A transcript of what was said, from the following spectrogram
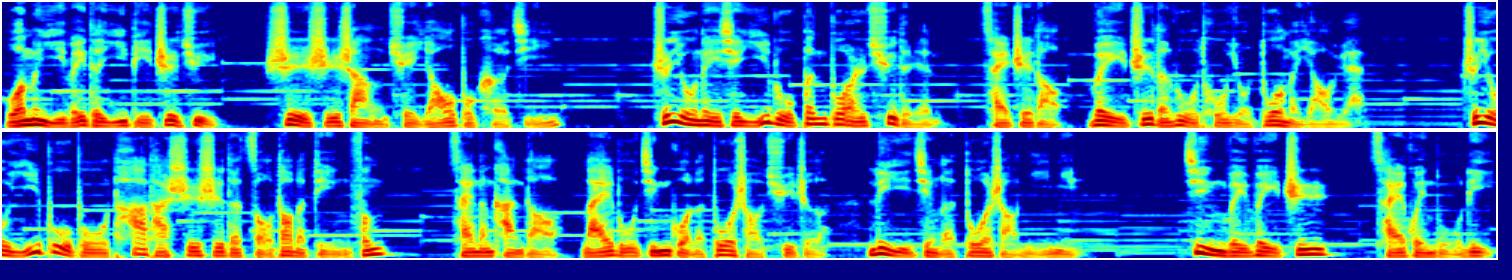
我们以为的一臂之距，事实上却遥不可及。只有那些一路奔波而去的人，才知道未知的路途有多么遥远。只有一步步踏踏实实地走到了顶峰，才能看到来路经过了多少曲折，历经了多少泥泞。敬畏未知，才会努力。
